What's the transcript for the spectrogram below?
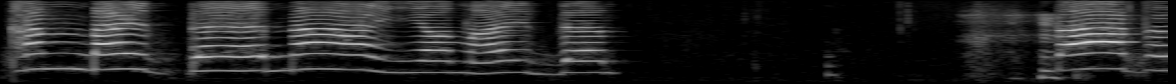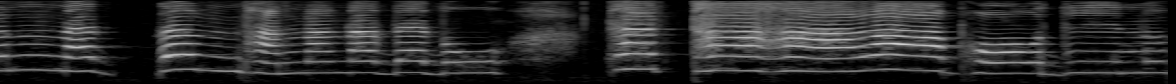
한달 때나 이어날 땐 따뜻한 바나나대도 타타 할아버지는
